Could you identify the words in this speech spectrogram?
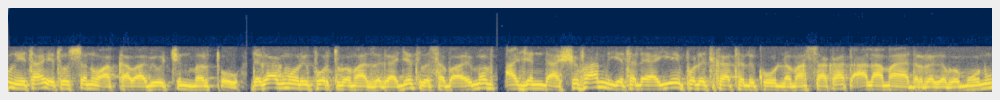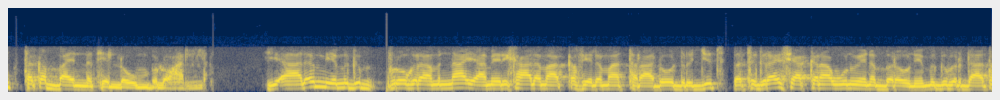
ሁኔታ የተወሰኑ አካባቢዎችን መርጦ ደጋግሞ ሪፖርት በማዘጋጀት በሰብአዊ መብት አጀንዳ ሽፋን የተለያየ የፖለቲካ ተልዕኮውን ለማሳካት ዓላማ ያደረገ በመሆኑ ተቀባይነት የለውም ብለዋል። የዓለም የምግብ ፕሮግራምና የአሜሪካ ዓለም አቀፍ የልማት ተራድኦ ድርጅት በትግራይ ሲያከናውኑ የነበረውን የምግብ እርዳታ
